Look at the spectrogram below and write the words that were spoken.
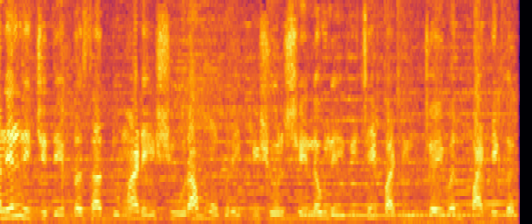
अनिल निचिते प्रसाद दुमाडे शिवराम मोगरे किशोर शेलवले विजय पाटील जयवंत पाटेकर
